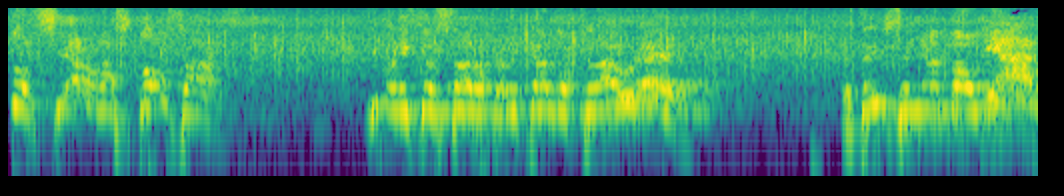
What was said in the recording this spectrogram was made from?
torcieron las cosas y manifestaron que Ricardo Claure está enseñando a odiar.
